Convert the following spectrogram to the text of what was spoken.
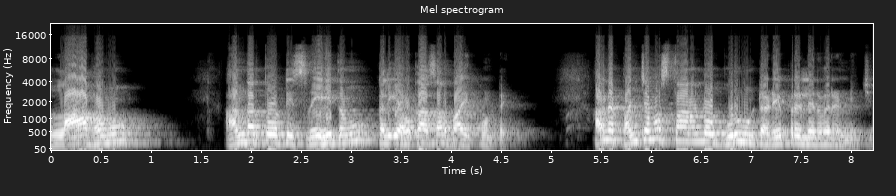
లాభము అందరితోటి స్నేహితము కలిగే అవకాశాలు బాగా ఎక్కువ ఉంటాయి. అలానే పంచమ స్థానంలో గురువు ఉంటాడు ఏప్రిల్ ఇరవై రెండు నుంచి.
